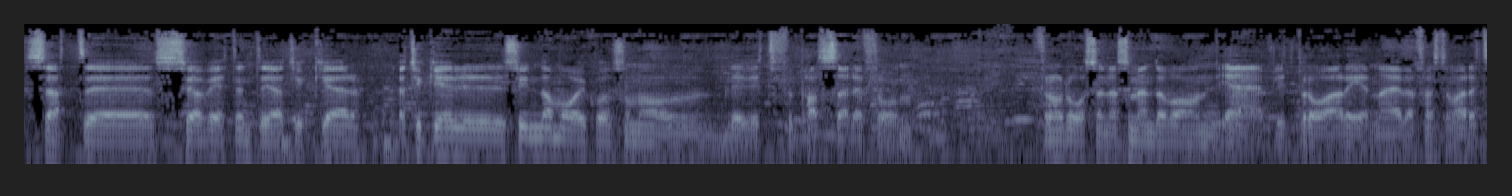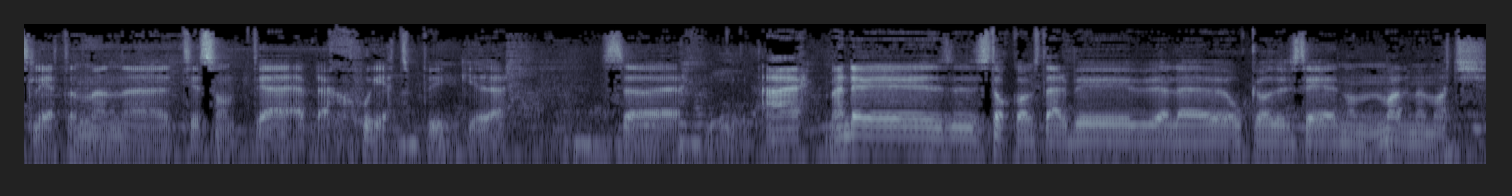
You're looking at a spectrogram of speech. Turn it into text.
Så att, eh, så jag vet inte, jag tycker, jag tycker synd om AIK som har blivit förpassade från från Råsunda som ändå var en jävligt bra arena även fast den var rätt sliten. Men eh, till ett sånt jävla sketbygge där. Så, eh, nej. Men det är Stockholmsderby eller åka och se någon Malmö-match.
